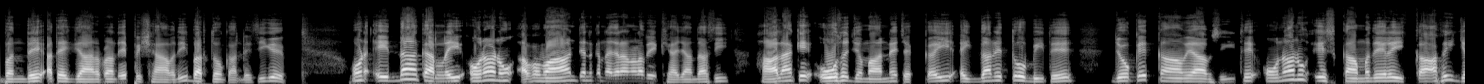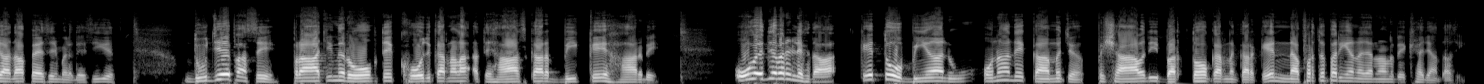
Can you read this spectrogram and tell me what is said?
ਬੰਦੇ ਅਤੇ ਜਾਨਵਰਾਂ ਦੇ ਪਿਸ਼ਾਬ ਦੀ ਵਰਤੋਂ ਕਰਦੇ ਸੀਗੇ। ਹੁਣ ਇਦਾਂ ਕਰਨ ਲਈ ਉਹਨਾਂ ਨੂੰ ਅਪਮਾਨਜਨਕ ਨਜ਼ਰਾਂ ਨਾਲ ਵੇਖਿਆ ਜਾਂਦਾ ਸੀ। ਹਾਲਾਂਕਿ ਉਸ ਜ਼ਮਾਨੇ 'ਚ ਕਈ ਇਦਾਂ ਦੇ ਧੋਬੀ ਤੇ ਜੋ ਕਿ ਕਾਮਯਾਬ ਸੀ ਤੇ ਉਹਨਾਂ ਨੂੰ ਇਸ ਕੰਮ ਦੇ ਲਈ ਕਾਫੀ ਜ਼ਿਆਦਾ ਪੈਸੇ ਮਿਲਦੇ ਸੀਗੇ। ਦੂਜੇ ਪਾਸੇ ਪ੍ਰਾਚੀਨ ਰੋਮ ਤੇ ਖੋਜ ਕਰਨ ਵਾਲਾ ਇਤਿਹਾਸਕਾਰ ਬੀਕੇ ਹਾਰਵੇ, ਉਹ ਇਹਦੇ ਬਾਰੇ ਲਿਖਦਾ ਕਿ ਧੋਬੀਆਂ ਨੂੰ ਉਹਨਾਂ ਦੇ ਕੰਮ 'ਚ ਪਿਸ਼ਾਬ ਦੀ ਵਰਤੋਂ ਕਰਨ ਕਰਕੇ ਨਫ਼ਰਤ ਭਰੀਆਂ ਨਜ਼ਰਾਂ ਨਾਲ ਵੇਖਿਆ ਜਾਂਦਾ ਸੀ।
